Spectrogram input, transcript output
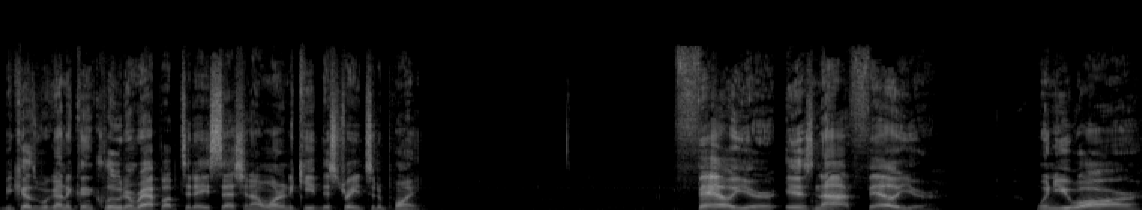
because we're going to conclude and wrap up today's session. I wanted to keep this straight to the point. Failure is not failure when you are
